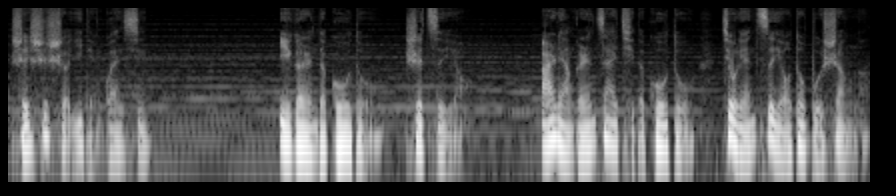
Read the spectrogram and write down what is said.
谁施舍一点关心。一个人的孤独是自由，而两个人在一起的孤独，就连自由都不剩了。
